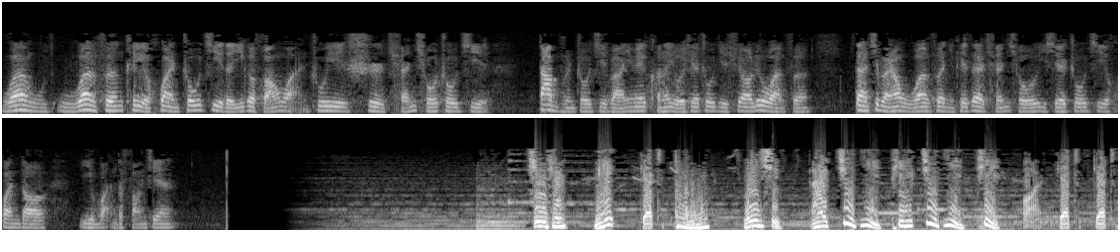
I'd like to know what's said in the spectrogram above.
五万五五万分可以换洲际的一个房晚，注意是全球洲际，大部分洲际吧，因为可能有一些洲际需要六万分。但基本上五万分，你可以在全球一些洲际换到一晚的房间。今天你 get 到了吗？微信 i g e t g e t i get get。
